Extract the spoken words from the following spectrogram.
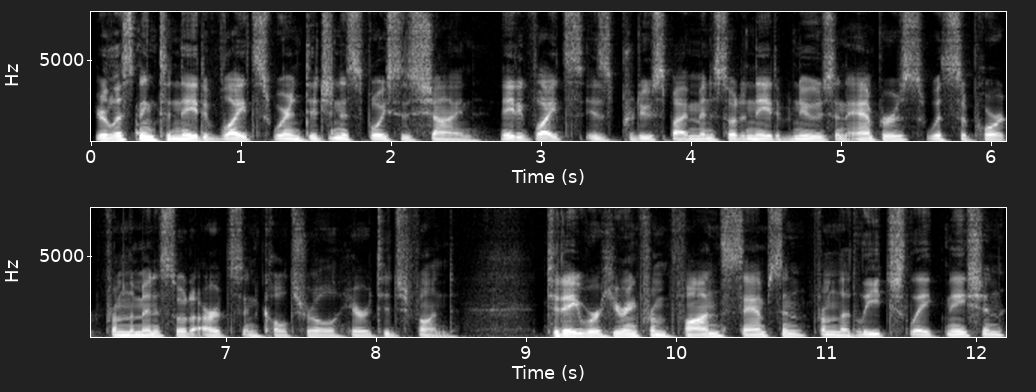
You're listening to Native Lights, where Indigenous voices shine. Native Lights is produced by Minnesota Native News and Ampers with support from the Minnesota Arts and Cultural Heritage Fund. Today we're hearing from Fawn Sampson from the Leech Lake Nation.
